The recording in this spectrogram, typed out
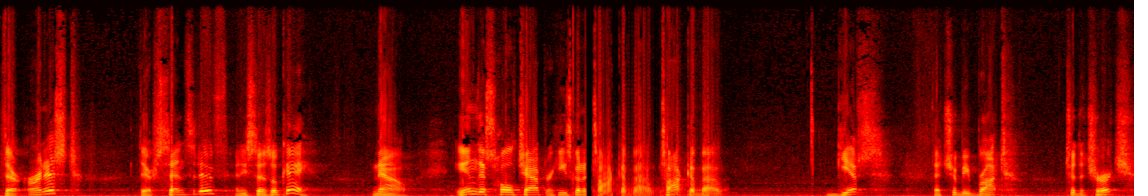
they're earnest, they're sensitive, and he says, okay, now, in this whole chapter, he's going to talk about talk about gifts that should be brought to the church,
